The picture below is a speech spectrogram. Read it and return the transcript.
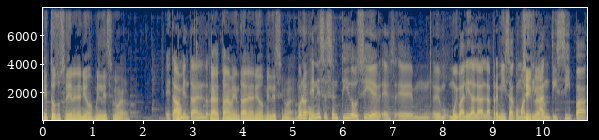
Esto sucedió en el año 2019. Estaba ambientada en el... Claro, estaba ambientada en el año 2019. Bueno, en ese sentido sí es, es, eh, eh, muy válida la, la premisa, como Sí, anti- claro. anticipa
